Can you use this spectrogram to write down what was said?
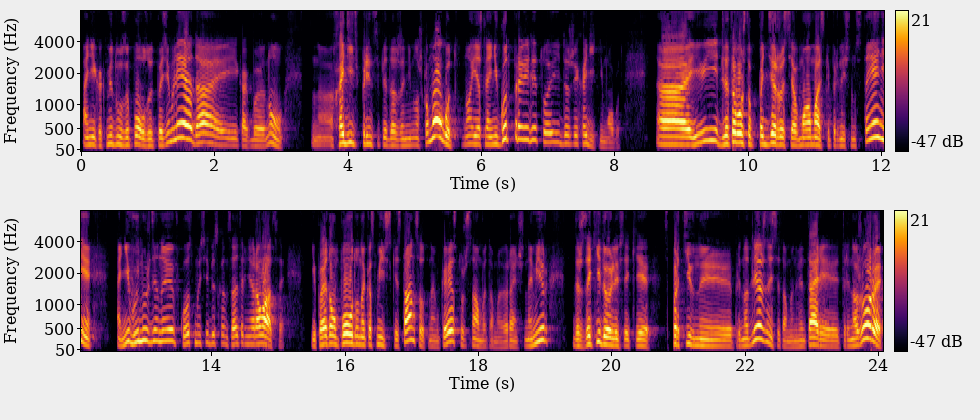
они как медузы ползают по земле, да, и как бы, ну, э, ходить, в принципе, даже немножко могут, но если они год провели, то и даже и ходить не могут. И для того, чтобы поддерживать себя в маломальски приличном состоянии, они вынуждены в космосе без конца тренироваться. И по этому поводу на космические станции, вот на МКС, то же самое, там раньше на МИР, даже закидывали всякие спортивные принадлежности, там инвентарь, тренажеры,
